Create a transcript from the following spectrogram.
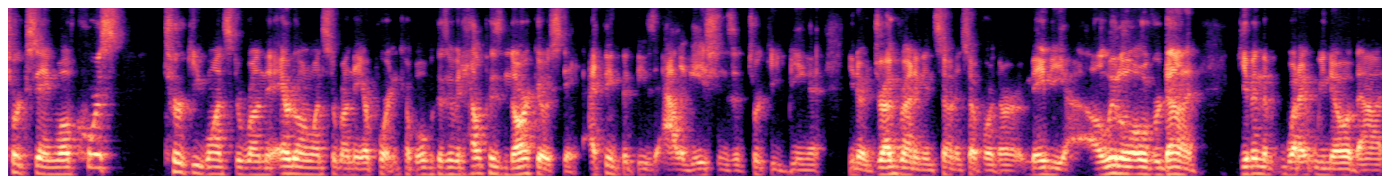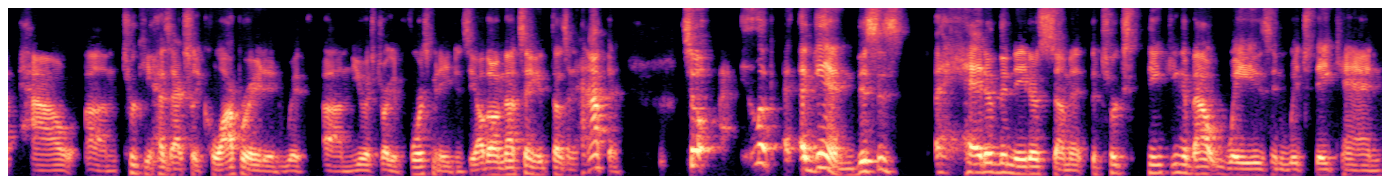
Turks saying, "Well, of course." Turkey wants to run the Erdogan wants to run the airport in Kabul because it would help his narco state. I think that these allegations of Turkey being a you know drug running and so on and so forth are maybe a, little overdone, given the, what we know about how um, Turkey has actually cooperated with um, the U.S. Drug Enforcement Agency. Although I'm not saying it doesn't happen. So look again, this is ahead of the NATO summit. The Turks thinking about ways in which they can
